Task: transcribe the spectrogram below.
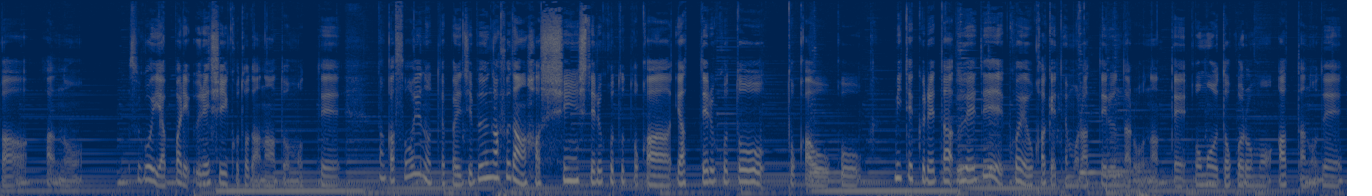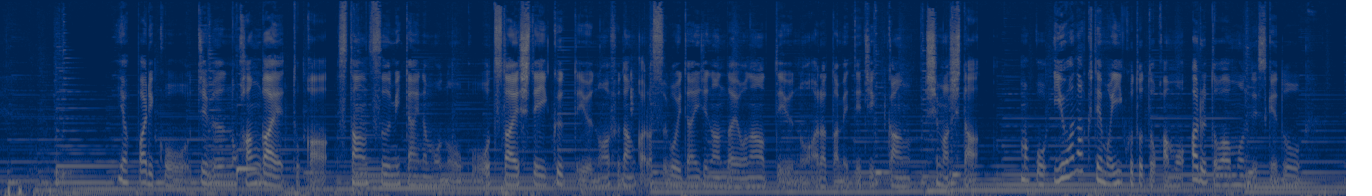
があのすごいやっぱり嬉しいことだなと思ってなんかそういうのってやっぱり自分が普段発信してることとかやってることとかをこう見てくれた上で声をかけてもらってるんだろうなって思うところもあったのでやっぱりこう自分の考えとかスタンスみたいなものをこうお伝えしていくっていうのは普段からすごい大事なんだよなっていうのを改めて実感しました。まあ、こう言わなくてもいいこととかもあるとは思うんですけど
